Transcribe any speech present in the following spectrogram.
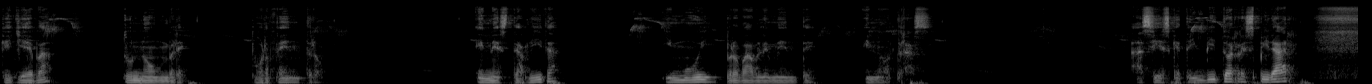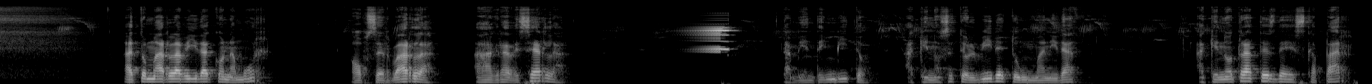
que lleva tu nombre por dentro en esta vida y muy probablemente en otras. Así es que te invito a respirar, a tomar la vida con amor, a observarla, a agradecerla. También te invito a que no se te olvide tu humanidad, a que no trates de escapar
